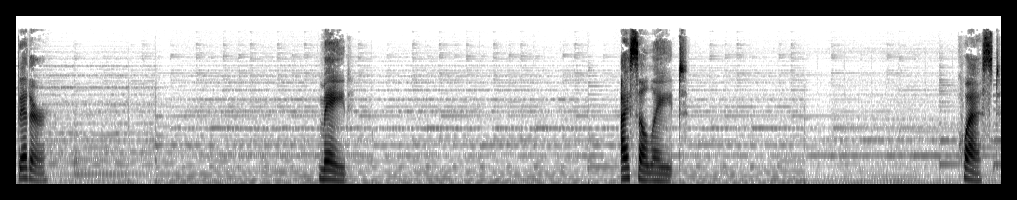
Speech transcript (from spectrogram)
Bitter. Made. Isolate. Quest.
